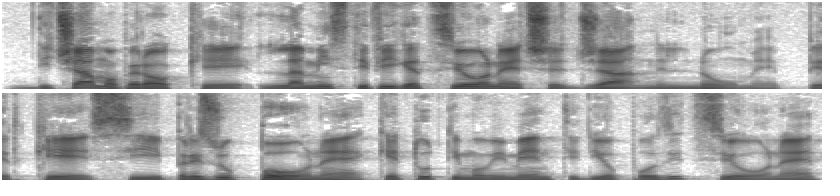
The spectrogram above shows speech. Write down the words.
Diciamo però che la mistificazione c'è già nel nome, perché si presuppone che tutti i movimenti di opposizione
